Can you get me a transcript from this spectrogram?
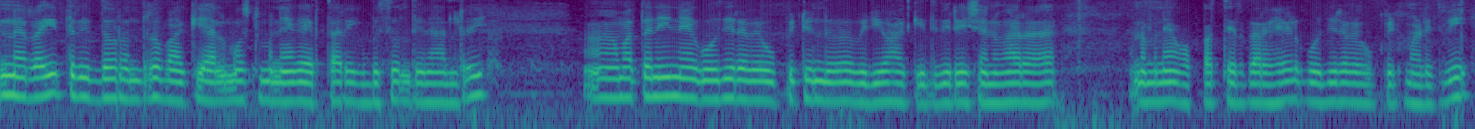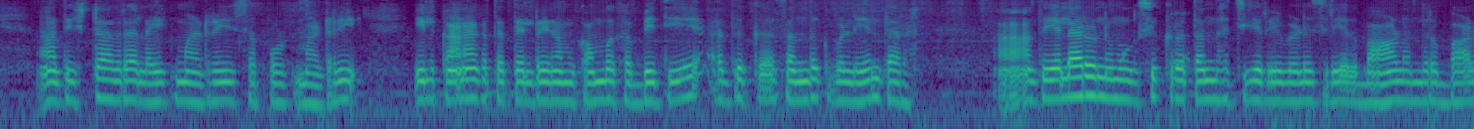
ಇನ್ನು ರೈತರು ಇದ್ದವ್ರಂದ್ರೆ ಬಾಕಿ ಆಲ್ಮೋಸ್ಟ್ ಮನೆಯಾಗ ಇರ್ತಾರೆ, ಈಗ ಬಿಸಿಲು ದಿನ ಅಲ್ರಿ. ಮತ್ತು ನೀನೆ ಗೋಧಿ ರವೆ ಉಪ್ಪಿಟ್ಟಿಂದು ವಿಡಿಯೋ ಹಾಕಿದ್ವಿ ರೀ, ಶನಿವಾರ. ನಮ್ಮ ಮನ್ಯಾಗ ಒಪ್ಪತ್ತಿರ್ತಾರೆ, ಹೇಳಿ ಗೋಧಿ ರವೆ ಉಪ್ಪಿಟ್ಟು ಮಾಡಿದ್ವಿ. ಅದು ಇಷ್ಟ ಆದ್ರೆ ಲೈಕ್ ಮಾಡಿರಿ ಸಪೋರ್ಟ್ ಮಾಡಿರಿ. ಇಲ್ಲಿ ಕಾಣಾಕತ್ತಲ್ರಿ ನಮ್ಮ ಕಂಬಕ್ಕೆ ಹಬ್ಬೈತಿ ಅದಕ್ಕೆ ಸಂದಕ್ಕೆ ಬಳ್ಳಿ ಅಂತಾರೆ. ಅದು ಎಲ್ಲರೂ ನಿಮಗೆ ಸಿಕ್ಕರೆ ತಂದು ಹಚ್ಚಿಗೆರಿ ಬೆಳೆಸ್ರಿ. ಅದು ಭಾಳ ಅಂದ್ರೆ ಭಾಳ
